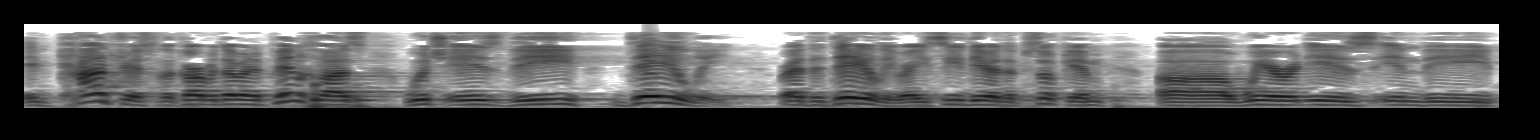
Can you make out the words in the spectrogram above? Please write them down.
In contrast to the karbatamid in Pinchas, which is the daily. Right, the daily. Right, you see there the psukim uh, where it is in the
